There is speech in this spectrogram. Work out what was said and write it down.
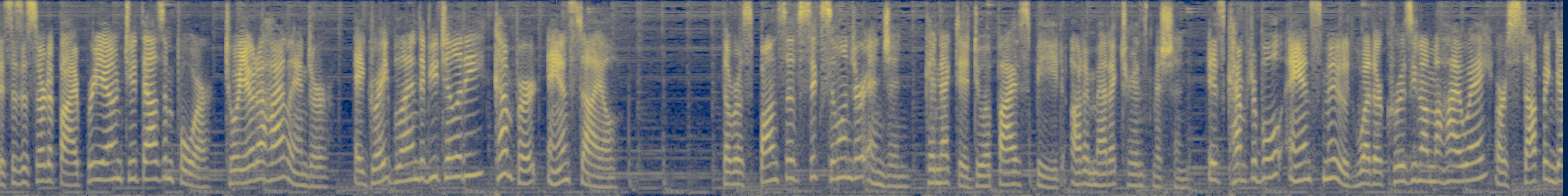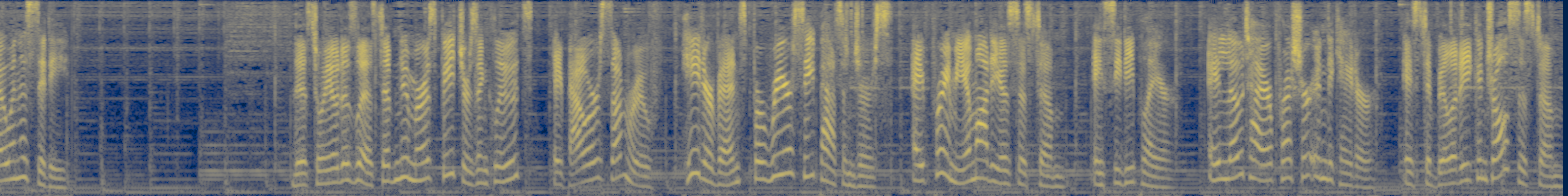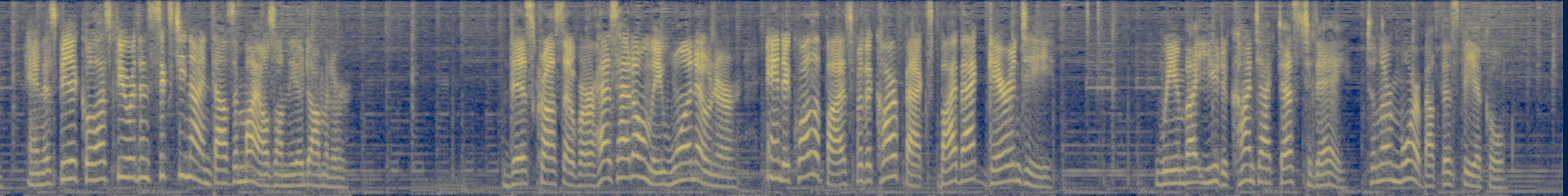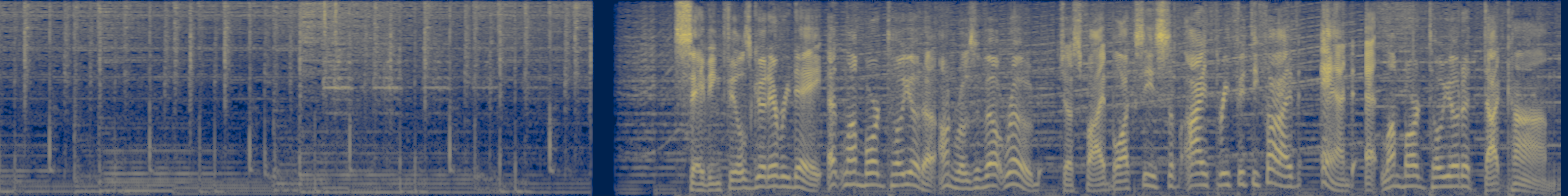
This is a certified pre-owned 2004 Toyota Highlander, a great blend of utility, comfort, and style. The responsive six-cylinder engine, connected to a five-speed automatic transmission, is comfortable and smooth whether cruising on the highway or stop and go in the city. This Toyota's list of numerous features includes a power sunroof, heater vents for rear seat passengers, a premium audio system, a CD player, a low tire pressure indicator, a stability control system, and this vehicle has fewer than 69,000 miles on the odometer. This crossover has had only one owner, and it qualifies for the Carfax buyback guarantee. We invite you to contact us today to learn more about this vehicle. Saving feels good every day at Lombard Toyota on Roosevelt Road, just five blocks east of I 355, and at lombardtoyota.com.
